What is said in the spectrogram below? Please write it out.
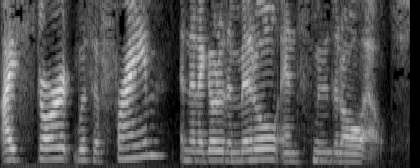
I start with a frame, and then I go to the middle and smooth it all out.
